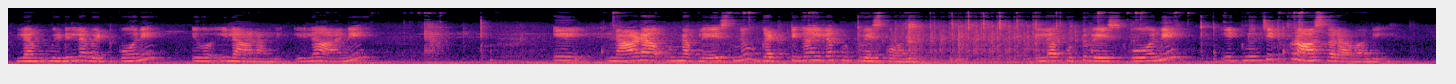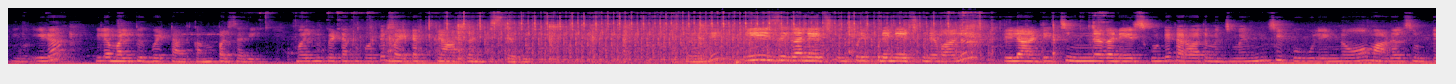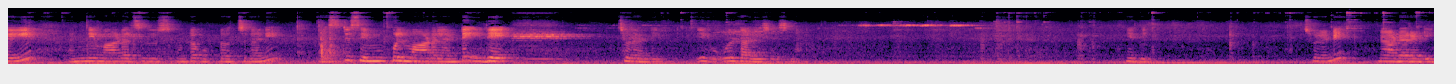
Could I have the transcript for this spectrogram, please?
ఇలా మిడిల్లో పెట్టుకొని ఇగో ఇలా అనాలి. ఇలా అని ఈ నాడ ఉన్న ప్లేస్ను గట్టిగా ఇలా కుట్టు వేసుకోవాలి. ఇలా కుట్టు వేసుకొని ఇటు నుంచి ఇటు క్రాస్గా రావాలి. ఇగో ఇలా మలిపి పెట్టాలి కంపల్సరీ. మలిపి పెట్టకపోతే బయట క్లాత్ కనిపిస్తుంది. చూడండి ఈజీగా నేర్చుకు ఇప్పుడు ఇప్పుడే నేర్చుకునే వాళ్ళు ఇలాంటి చిన్నగా నేర్చుకుంటే తర్వాత మంచి మంచి పువ్వులు ఎన్నో మోడల్స్ ఉంటాయి. అన్ని మోడల్స్ చూసుకుంటూ కుట్టవచ్చు కానీ ఫస్ట్ సింపుల్ మోడల్ అంటే ఇదే. చూడండి ఇవి ఉల్టా తీసేసిన. ఇది. చూడండి నాడ రెడీ.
